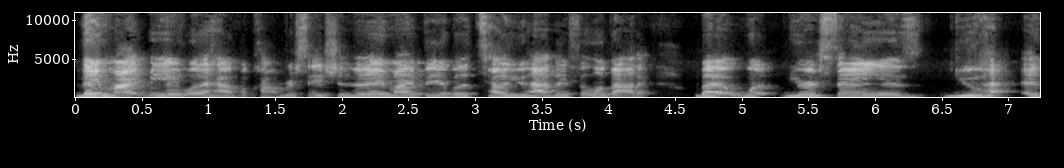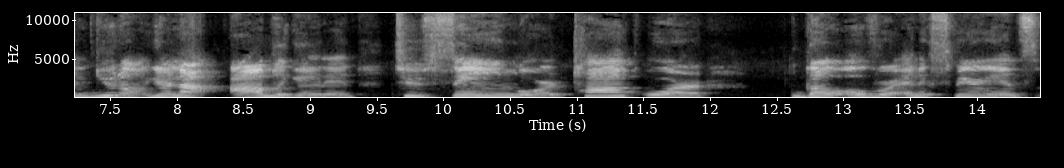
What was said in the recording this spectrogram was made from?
They might be able to have a conversation and they might be able to tell you how they feel about it. But what you're saying is you have, and you don't, you're not obligated to sing or talk or go over an experience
